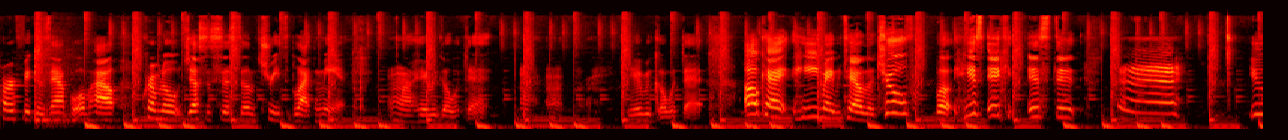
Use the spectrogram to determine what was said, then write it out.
perfect example of how criminal justice system treats black men. Uh, here we go with that. Here we go with that. Okay, he may be telling the truth, but his instant, mm, you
